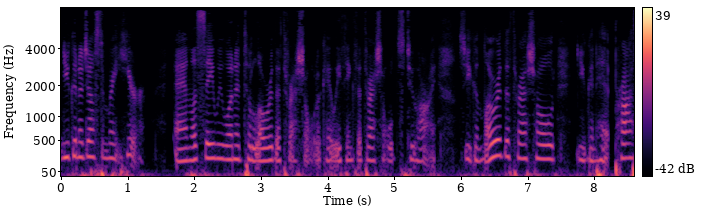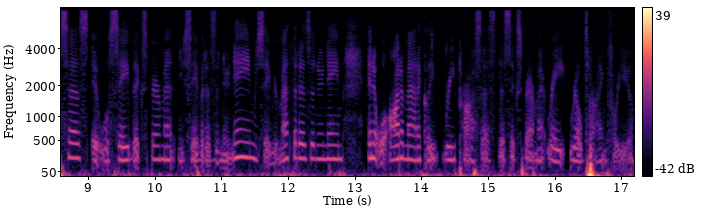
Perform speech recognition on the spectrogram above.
you can adjust them right here. And let's say we wanted to lower the threshold. Okay, we think the threshold's too high. So you can lower the threshold, you can hit process, it will save the experiment, you save it as a new name, you save your method as a new name, and it will automatically reprocess this experiment rate real time for you.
